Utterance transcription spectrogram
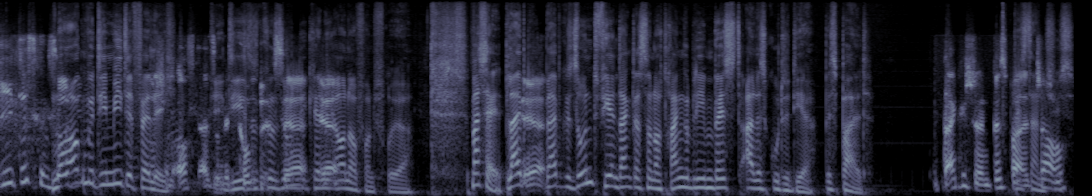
Die Diskussion, Morgen wird die Miete fällig. Oft, also die, diese Diskussion, ja, die kenne ja. ich auch noch von früher. Marcel, bleib, ja. bleib gesund. Vielen Dank, dass du noch dran geblieben bist. Alles Gute dir. Bis bald. Dankeschön. Bis bald. Bis dann. Ciao. Tschüss.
